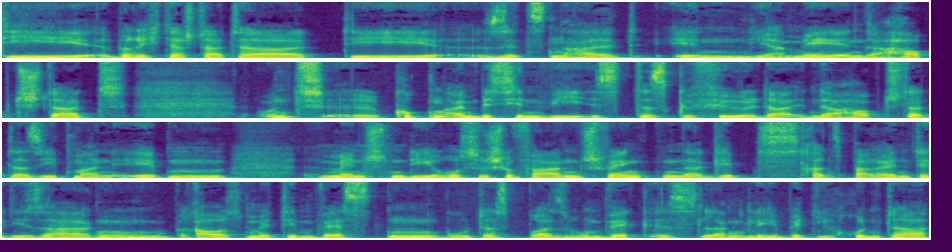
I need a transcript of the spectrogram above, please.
Die Berichterstatter, die sitzen halt in Niamey, in der Hauptstadt und äh, gucken ein bisschen, wie ist das Gefühl da in der Hauptstadt. Da sieht man eben Menschen, die russische Fahnen schwenken. Da gibt's Transparente, die sagen, raus mit dem Westen, gut, dass Basum weg ist, lang lebe die Junta.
